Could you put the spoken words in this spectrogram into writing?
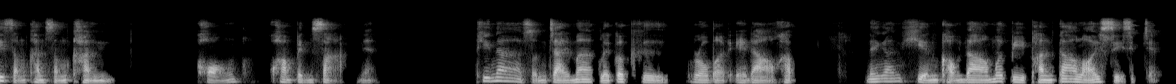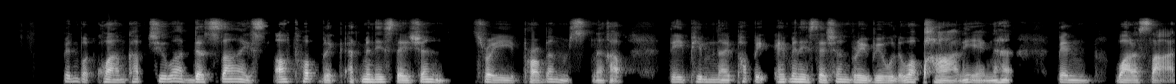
ี่สำคัญสำคัญของความเป็นศาสตร์เนี่ยที่น่าสนใจมากเลยก็คือโรเบิร์ตเอดาวครับ ในงานเขียนของดาวเมื่อปี 1947 เป็นบทความครับชื่อว่า The Science of Public Administration Three Problems นะครับตีพิมพ์ใน Public Administration Review หรือว่าพานี่เองนะฮะ เป็นวารสาร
